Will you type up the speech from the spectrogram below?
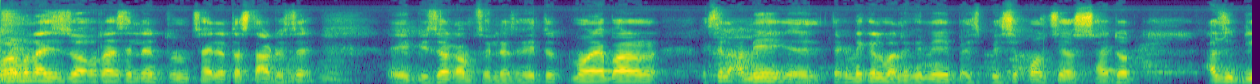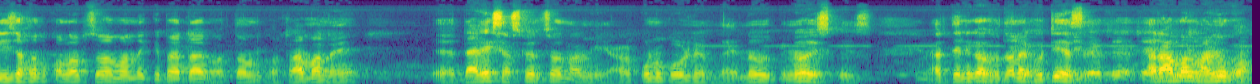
মই মানে আজি যোৱা কথা আছিলে নতুন চাইড এটা ষ্টাৰ্ট হৈছে। এই ব্ৰিজৰ কাম চলি আছে। সেইটোত মই এবাৰ একচুৱেলি আমি টেকনিকেল মানুহখিনি বেছ- কনচিয়াছ ছাইডত আজি ব্ৰিজ এখন কলাপছ হোৱা মানে কিবা এটা ঘটনা ঘটা মানে ডাইৰেক্ট ছাছপেনশ্যন আমি আৰু কোনো প্ৰব্লেম নাই ন' ন' এক্সকিউজ আৰু তেনেকুৱা ঘটনা ঘটি আছে আৰু আমাৰ মানুহ কম।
